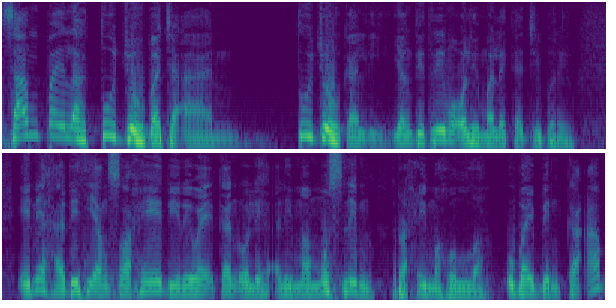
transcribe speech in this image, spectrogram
Sampailah tujuh bacaan. Tujuh kali yang diterima oleh malaikat Jibril. Ini hadis yang sahih diriwayatkan oleh Imam Muslim rahimahullah. Ubay bin Ka'ab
